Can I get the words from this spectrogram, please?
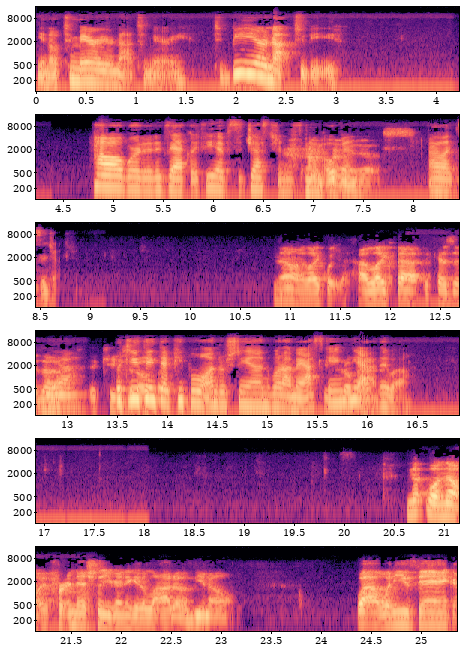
you know, to marry or not to marry, to be or not to be. How I'll word it exactly. If you have suggestions, I'm open. yes. I like suggestions. No, I like what I like that because it uh, Yeah. it keeps. But do you think open. that people will understand what I'm asking? Yeah, they will. No, well, no. If for initially you're going to get a lot of, you know, wow, what do you think?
